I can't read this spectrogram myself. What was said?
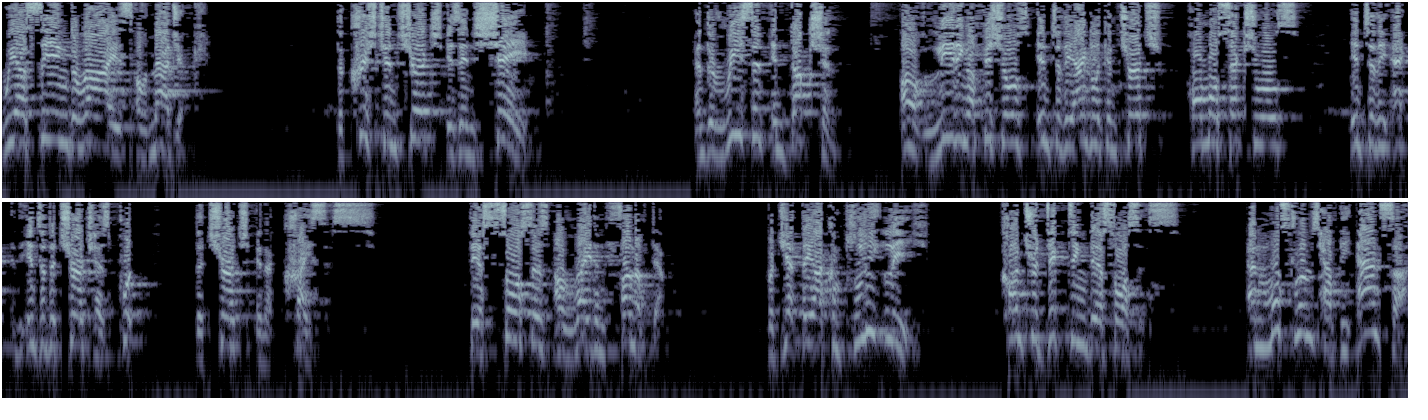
we are seeing the rise of magic. The Christian church is in shame. And the recent induction of leading officials into the Anglican church, homosexuals into the, into the church has put the church in a crisis. Their sources are right in front of them, but yet they are completely contradicting their sources. And Muslims have the answer.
